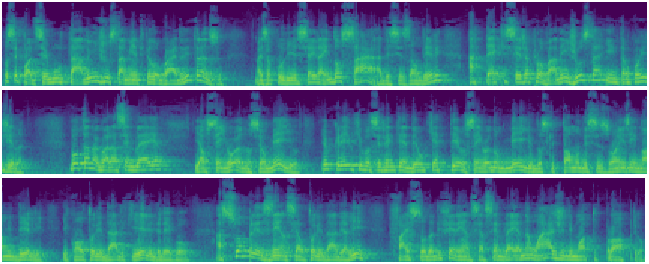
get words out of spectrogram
Você pode ser multado injustamente pelo guarda de trânsito mas a polícia irá endossar a decisão dele até que seja provada injusta e então corrigi-la. Voltando agora à Assembleia e ao Senhor no seu meio, eu creio que você já entendeu o que é ter o Senhor no meio dos que tomam decisões em nome dele e com a autoridade que ele delegou. A sua presença e autoridade ali faz toda a diferença. A Assembleia não age de modo próprio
